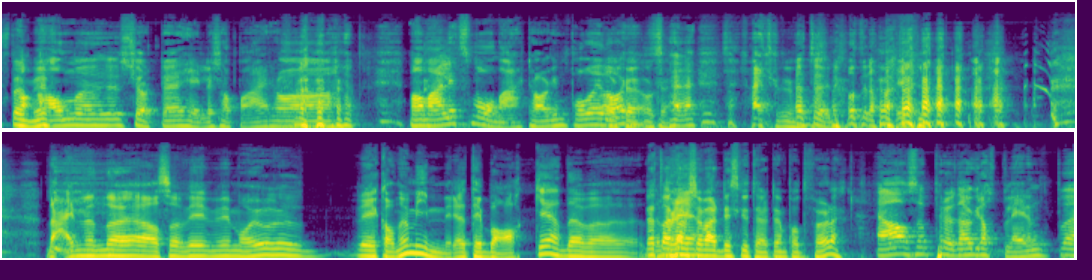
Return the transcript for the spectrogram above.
stemmer. Han, han eh, kjørte hele sjappa her. Og, men han er litt smånærtagen på det i dag. Ok, ok. Så jeg, så jeg veit ikke om jeg tør å dra i. Nei, men eh, altså, vi, vi må jo Vi kan jo mimre tilbake. Det, var, det Dette har ble- kanskje vært diskutert i en pod før, det. Ja, og så prøvde jeg å gratulere ham på,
